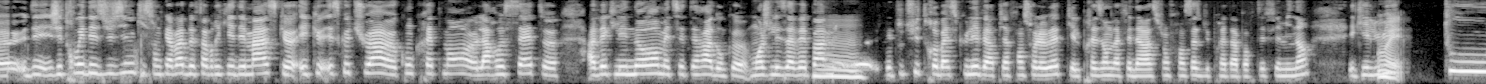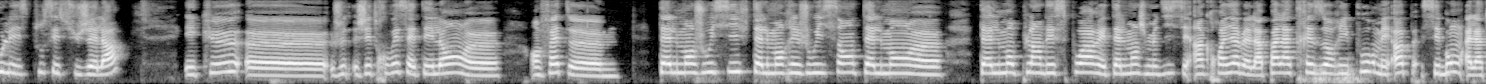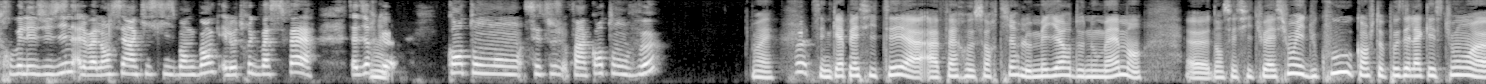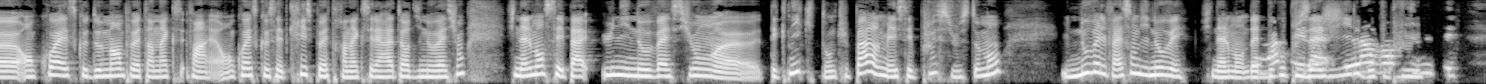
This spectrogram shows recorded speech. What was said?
j'ai trouvé des usines qui sont capables de fabriquer des masques. Et que est-ce que tu as concrètement la recette avec les normes, etc. Donc moi je les avais pas, mais j'ai tout de suite rebasculé vers Pierre-François Lelouette qui est le président de la Fédération française du prêt-à-porter féminin, et qui lui tous les tous ces sujets-là, et que euh, j'ai trouvé cet élan euh, en fait euh, tellement jouissif, tellement réjouissant, tellement tellement plein d'espoir et tellement je me dis c'est incroyable, elle a pas la trésorerie pour, mais hop c'est bon, elle a trouvé les usines, elle va lancer un kiss kiss bank bank et le truc va se faire. C'est-à-dire mm. que quand on c'est toujours, enfin quand on veut, Ouais, c'est une capacité à, à, faire ressortir le meilleur de nous-mêmes euh, dans ces situations. Et du coup, quand je te posais la question, euh, en quoi est-ce que demain peut être un, enfin, en quoi est-ce que cette crise peut être un accélérateur d'innovation Finalement, c'est pas une innovation euh, technique dont tu parles, mais c'est plus justement une nouvelle façon d'innover. Finalement, d'être beaucoup plus agile, beaucoup plus.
